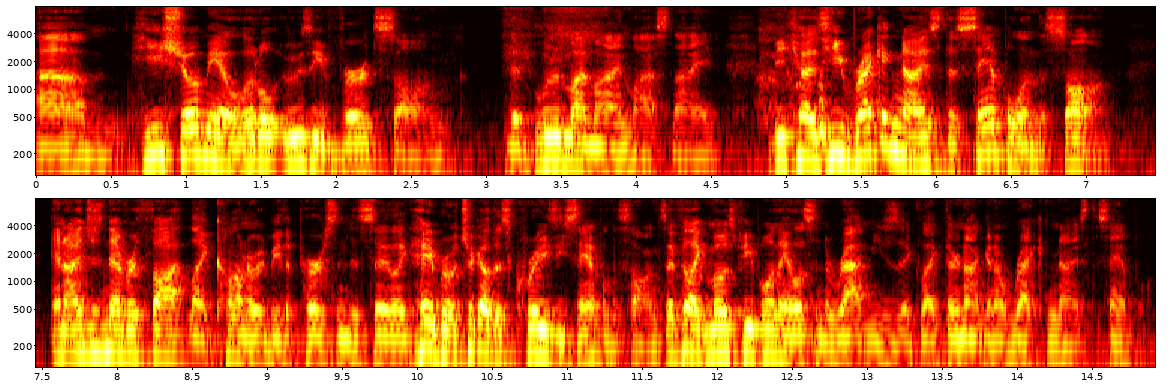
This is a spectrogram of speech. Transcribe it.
um, he showed me a Lil Uzi Vert song that blew my mind last night because he recognized the sample in the song and I just never thought like Connor would be the person to say like, "Hey, bro, check out this crazy sample in the song." 'Cause I feel like most people when they listen to rap music, like they're not gonna recognize the sample.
